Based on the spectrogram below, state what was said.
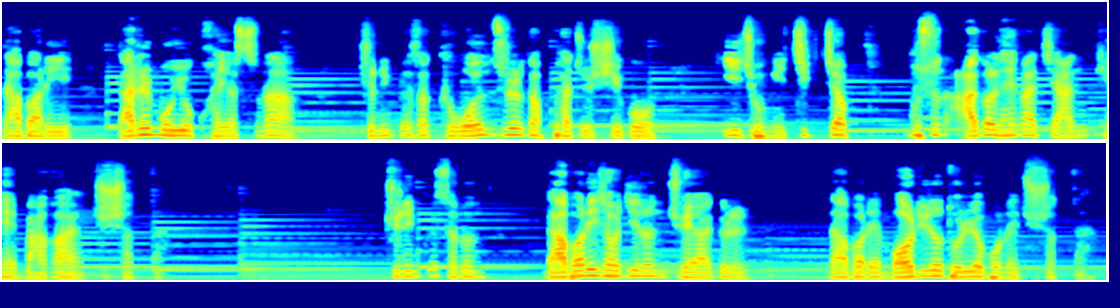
나발이 나를 모욕하였으나 주님께서 그 원수를 갚아주시고 이 종이 직접 무슨 악을 행하지 않게 막아 주셨다. 주님께서는 나발이 저지른 죄악을 나발의 머리로 돌려보내 주셨다.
